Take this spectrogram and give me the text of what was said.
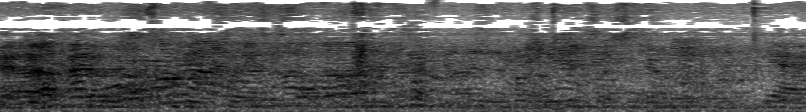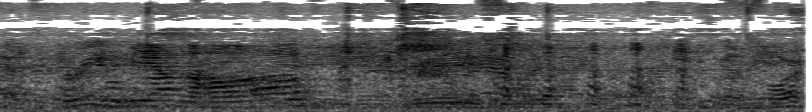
And nothing? Be out in the hall. Four?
